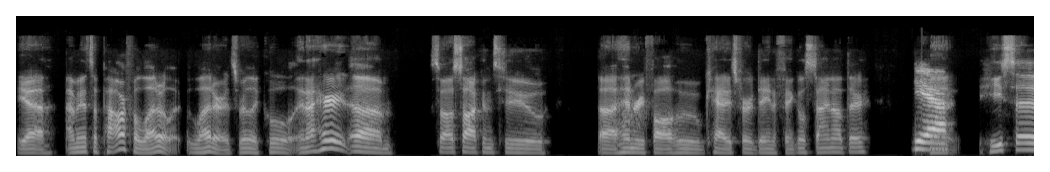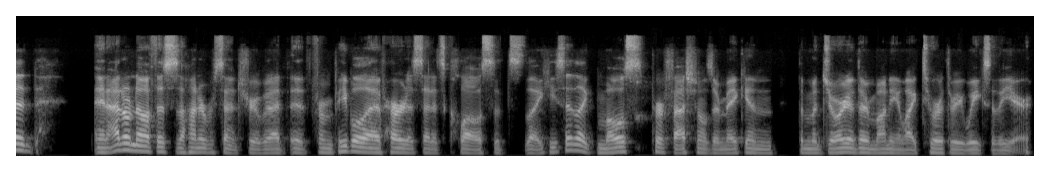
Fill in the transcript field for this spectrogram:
Yeah. I mean it's a powerful letter letter. It's really cool. And i heard um so i was talking to uh, Henry Fall, who caddies for Dana Finkelstein out there. Yeah. And he said, and I don't know if this is 100% true, but it, from people I've heard it said it's close. It's like he said, like most professionals are making the majority of their money in like two or three weeks of the year.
